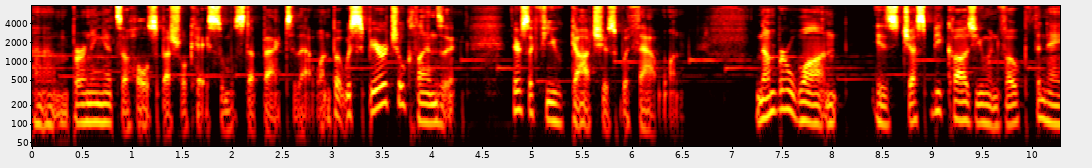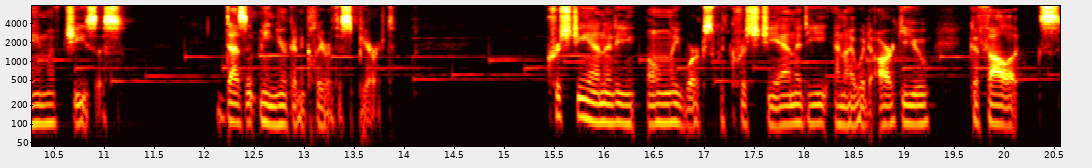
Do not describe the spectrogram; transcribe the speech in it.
Um, burning it's a whole special case, so we'll step back to that one. But with spiritual cleansing, there's a few gotchas with that one. Number one is just because you invoke the name of Jesus doesn't mean you're going to clear the spirit. Christianity only works with Christianity, and I would argue Catholics,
